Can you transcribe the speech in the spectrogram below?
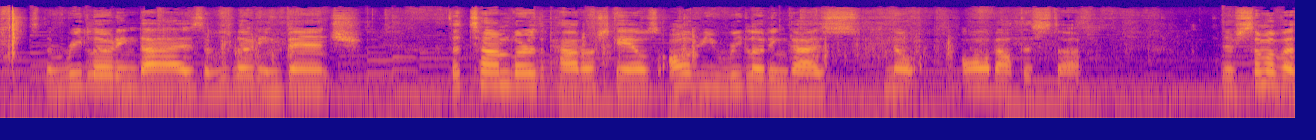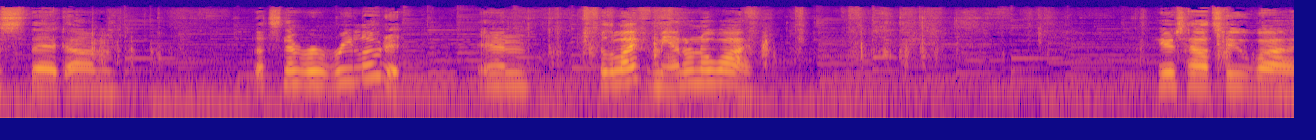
It's the reloading dies, the reloading bench, the tumbler, the powder scales. All of you reloading guys know all about this stuff. There's some of us that um, that's never reloaded, and for the life of me, I don't know why. Here's how to uh,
